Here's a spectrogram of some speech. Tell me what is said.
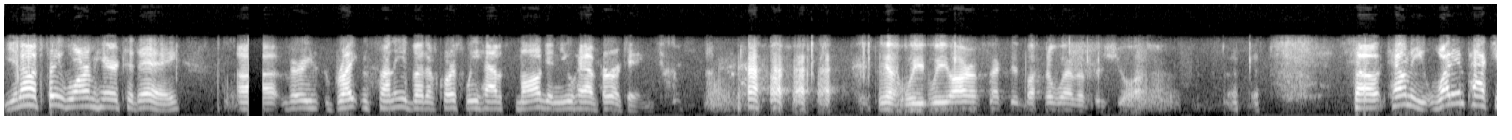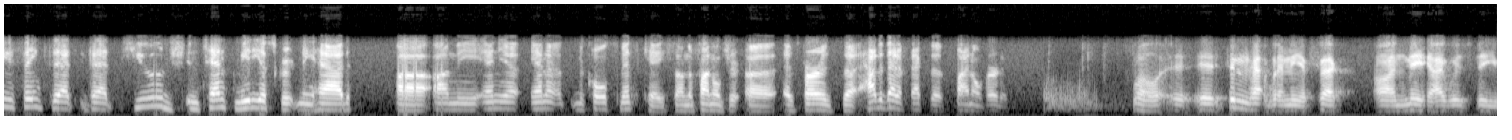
You know, it's pretty warm here today. Uh, very bright and sunny, but of course we have smog and you have hurricanes. Yeah, we we are affected by the weather for sure. So tell me, what impact do you think that that huge, intense media scrutiny had uh, on the Anna, Anna Nicole Smith case on the final, uh, as far as uh, how did that affect the final verdict? Well, it, it didn't have any effect on me. I was the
